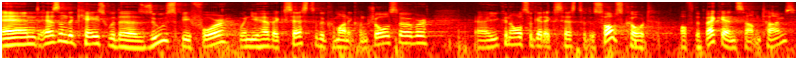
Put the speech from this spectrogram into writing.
And as in the case with a Zeus before, when you have access to the command and control server, uh, you can also get access to the source code of the backend sometimes.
